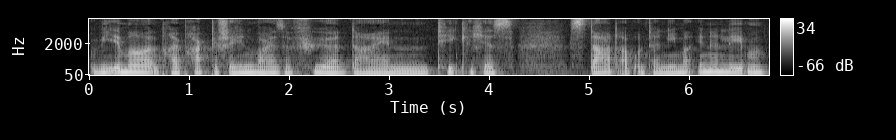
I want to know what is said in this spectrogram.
wie immer drei praktische Hinweise für dein tägliches Start-up-UnternehmerInnenleben,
